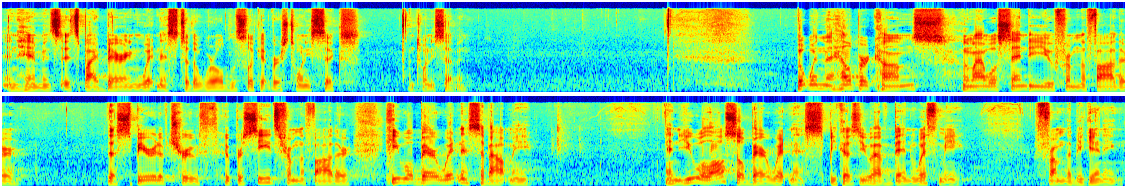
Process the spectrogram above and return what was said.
in him. It's, it's by bearing witness to the world. Let's look at verse 26 and 27. But when the Helper comes, whom I will send to you from the Father, the Spirit of truth, who proceeds from the Father, he will bear witness about me. And you will also bear witness, because you have been with me from the beginning.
